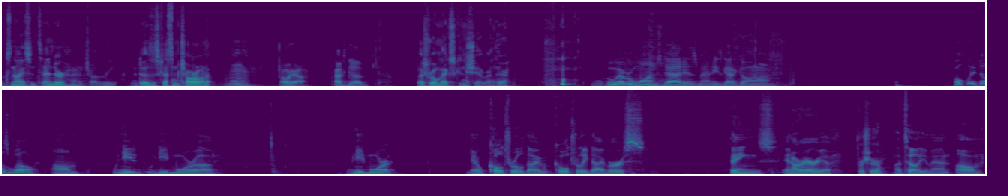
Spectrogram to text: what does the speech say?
Looks nice and tender. I'm gonna try the meat. It does. It's got some char on it. Oh yeah, that's good. That's real Mexican shit right there. Well, whoever Juan's dad is, man, he's got it going on. Hopefully, it does well. Um, we need we need more. Uh, we need more. You know, cultural di- culturally diverse things in our area. For sure. I tell you, man. Um,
